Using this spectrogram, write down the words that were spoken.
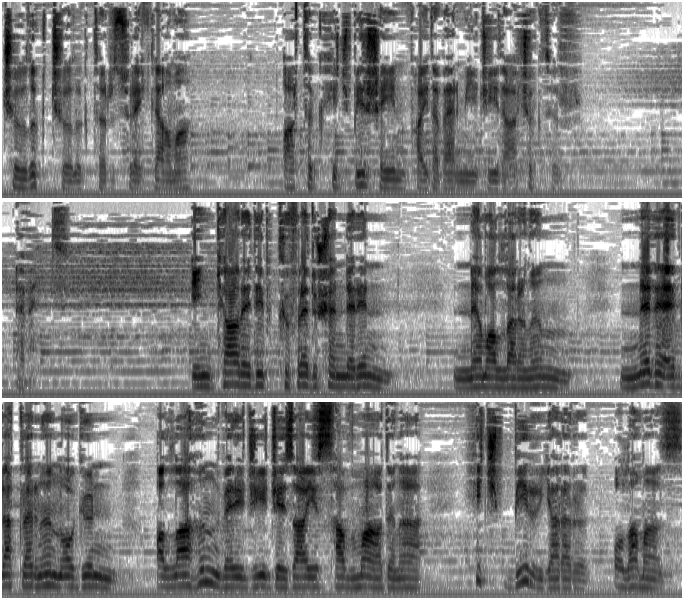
çığlık çığlıktır sürekli ama artık hiçbir şeyin fayda vermeyeceği de açıktır. Evet, inkar edip küfre düşenlerin ne mallarının ne de evlatlarının o gün Allah'ın vereceği cezayı savma adına hiçbir yararı olamaz,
